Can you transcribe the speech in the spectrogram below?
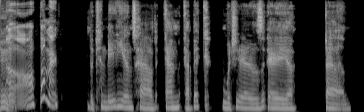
Aw, bummer. The Canadians have M Epic, which is a um,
